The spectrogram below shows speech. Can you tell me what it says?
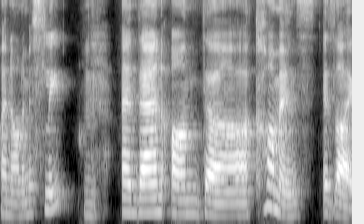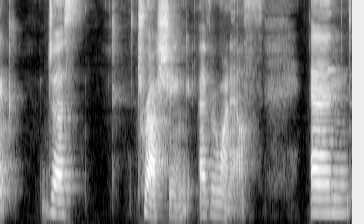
anonymously. Mm. And then on the comments, it's like just trashing everyone else. And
